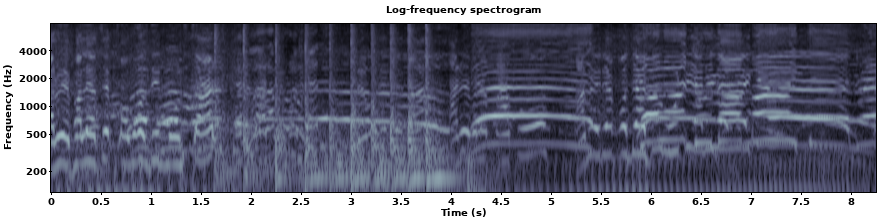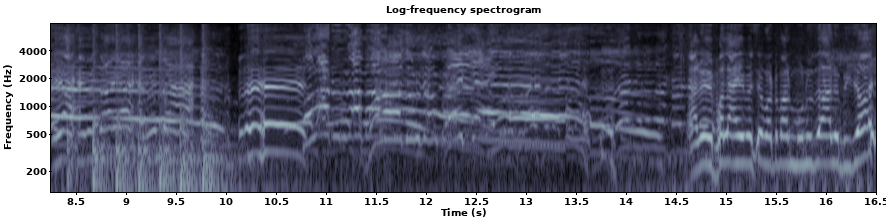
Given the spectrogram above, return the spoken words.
আৰু এইফালে আছে কমলজিৎ মনষ্টাৰ আৰু এইফালে আহি পাইছে বৰ্তমান মুনুজা আৰু বিজয়।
